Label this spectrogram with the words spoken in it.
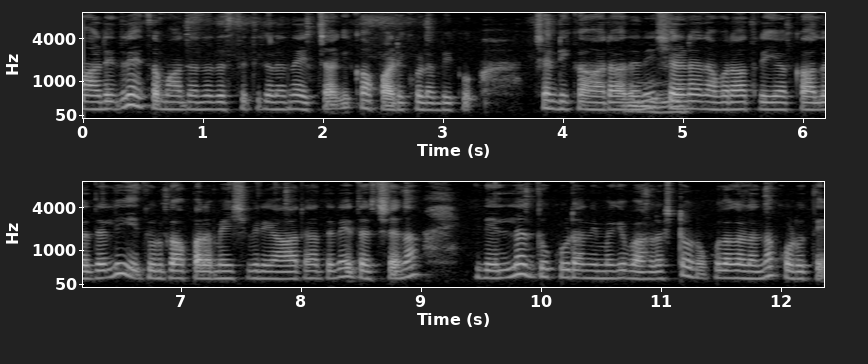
ಮಾಡಿದರೆ ಸಮಾಧಾನದ ಸ್ಥಿತಿಗಳನ್ನು ಹೆಚ್ಚಾಗಿ ಕಾಪಾಡಿಕೊಳ್ಳಬೇಕು. ಚಂಡಿಕಾ ಆರಾಧನೆ ಶರಣ ನವರಾತ್ರಿಯ ಕಾಲದಲ್ಲಿ ದುರ್ಗಾ ಪರಮೇಶ್ವರಿ ಆರಾಧನೆ ದರ್ಶನ ಇದೆಲ್ಲದ್ದು ಕೂಡ ನಿಮಗೆ ಬಹಳಷ್ಟು ಅನುಕೂಲಗಳನ್ನು ಕೊಡುತ್ತೆ.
